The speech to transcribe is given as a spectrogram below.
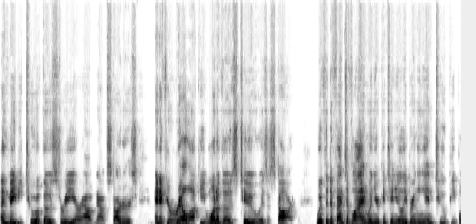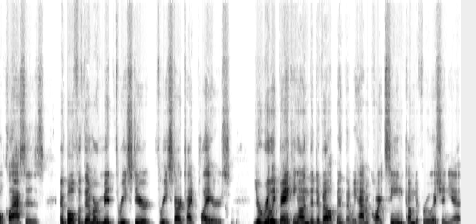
and maybe two of those three are out and out starters. And if you're real lucky, one of those two is a star with the defensive line, when you're continually bringing in two people classes and both of them are mid three steer three star type players, you're really banking on the development that we haven't quite seen come to fruition yet.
